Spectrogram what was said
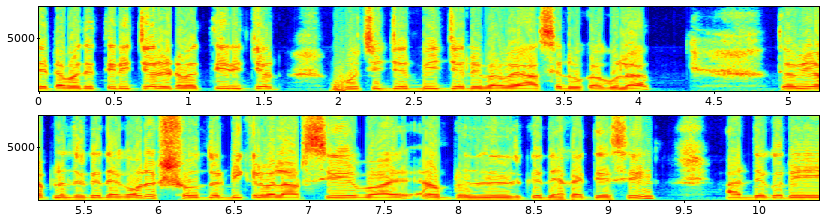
যেটা মধ্যে তিরিশ জন, এটা মধ্যে তিরিশ জন, পঁচিশ জন, বিশ জন এভাবে আছে নৌকাগুলা। তো আমি আপনাদেরকে দেখা, অনেক সুন্দর বিকেলবেলা আসছি বা আপনাদেরকে দেখাইতেছি আর দেখুন, এই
